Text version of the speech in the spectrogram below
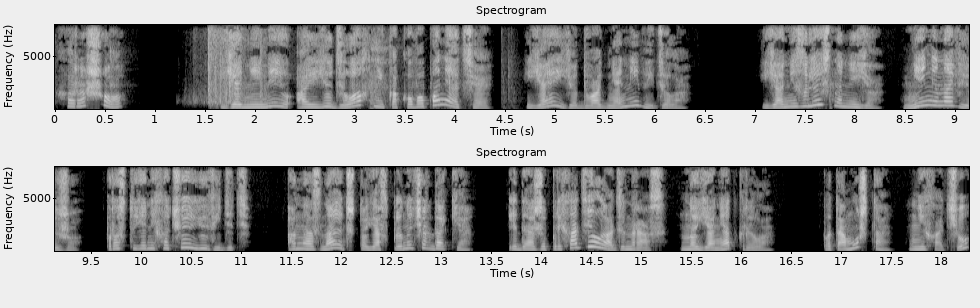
«Хорошо». Я не имею о ее делах никакого понятия. Я ее два дня не видела. Я не злюсь на нее, не ненавижу. Просто я не хочу ее видеть. Она знает, что я сплю на чердаке. И даже приходила один раз, но я не открыла. Потому что не хочу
